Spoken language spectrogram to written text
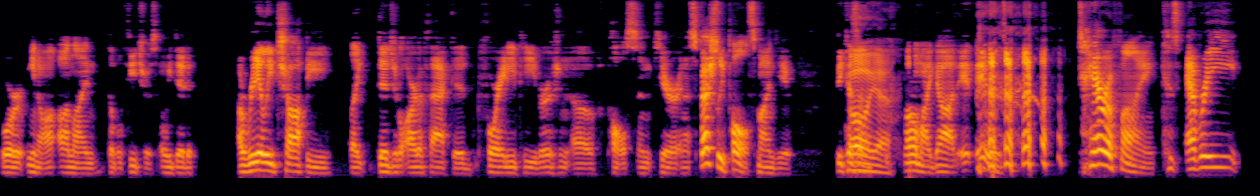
or you know, online double features, and we did a really choppy, like digital artifacted 480p version of Pulse and Cure, and especially Pulse, mind you, because Oh of- yeah. oh my god, it, it was terrifying because every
